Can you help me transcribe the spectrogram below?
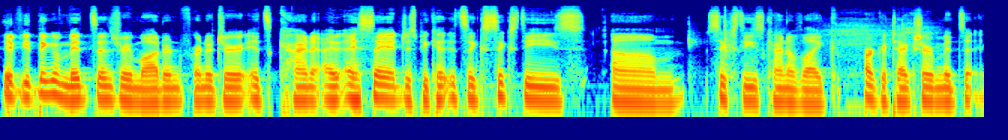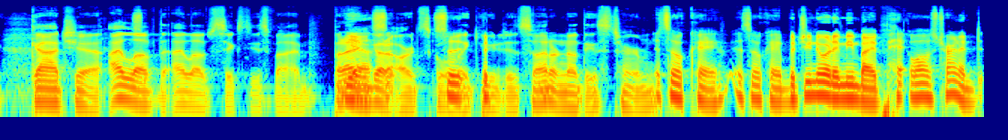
if you think of mid-century modern furniture, it's kind of I, I say it just because it's like 60s um 60s kind of like architecture mid Gotcha. I love that. I love '60s vibe, but I didn't go so- to art school so- like but- you did, so I don't know these terms. It's okay. It's okay. But you know what I mean by pe- well I was trying to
